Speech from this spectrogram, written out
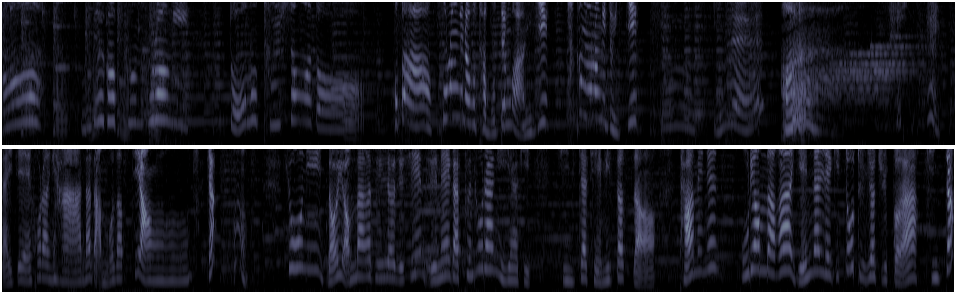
아, 은혜 갚은 호랑이 너무 불쌍하다. 거봐, 호랑이라고 다 못된 거 아니지? 착한 호랑이도 있지? 나 이제 호랑이 하나도 안 무섭지롱. 진짜? 효은이 너희 엄마가 들려주신 은혜 갚은 호랑이 이야기 진짜 재밌었어. 다음에는 우리 엄마가 옛날 얘기 또 들려줄 거야. 진짜?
